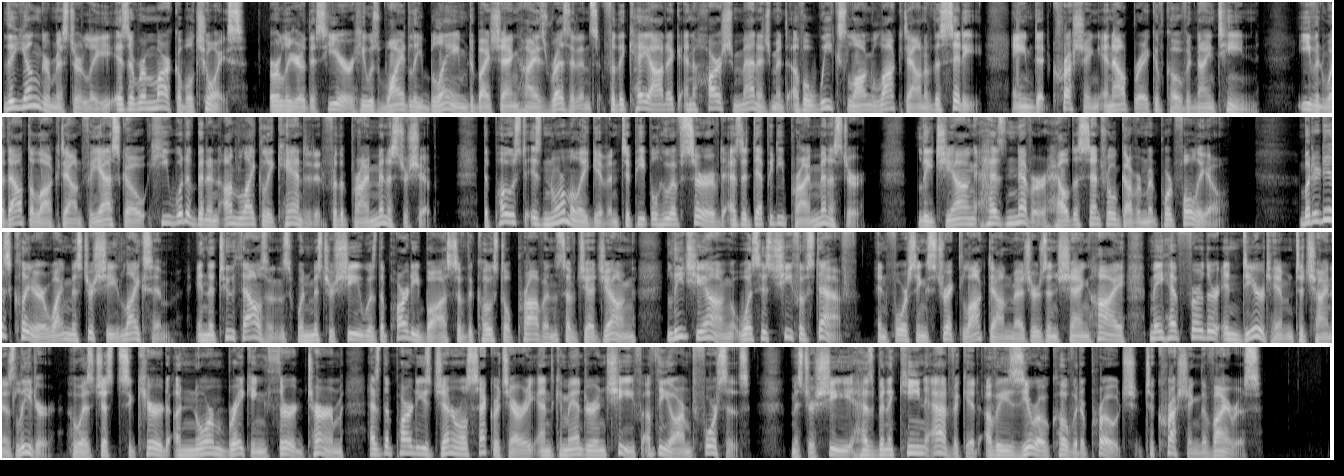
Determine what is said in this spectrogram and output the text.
The younger Mr. Li is a remarkable choice. Earlier this year, he was widely blamed by Shanghai's residents for the chaotic and harsh management of a weeks long lockdown of the city, aimed at crushing an outbreak of COVID 19. Even without the lockdown fiasco, he would have been an unlikely candidate for the prime ministership. The post is normally given to people who have served as a deputy prime minister. Li Qiang has never held a central government portfolio. But it is clear why Mr. Xi likes him. In the 2000s, when Mr. Xi was the party boss of the coastal province of Zhejiang, Li Qiang was his chief of staff, Enforcing strict lockdown measures in Shanghai may have further endeared him to China's leader, who has just secured a norm breaking third term as the party's general secretary and commander in chief of the armed forces. Mr. Xi has been a keen advocate of a zero COVID approach to crushing the virus.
